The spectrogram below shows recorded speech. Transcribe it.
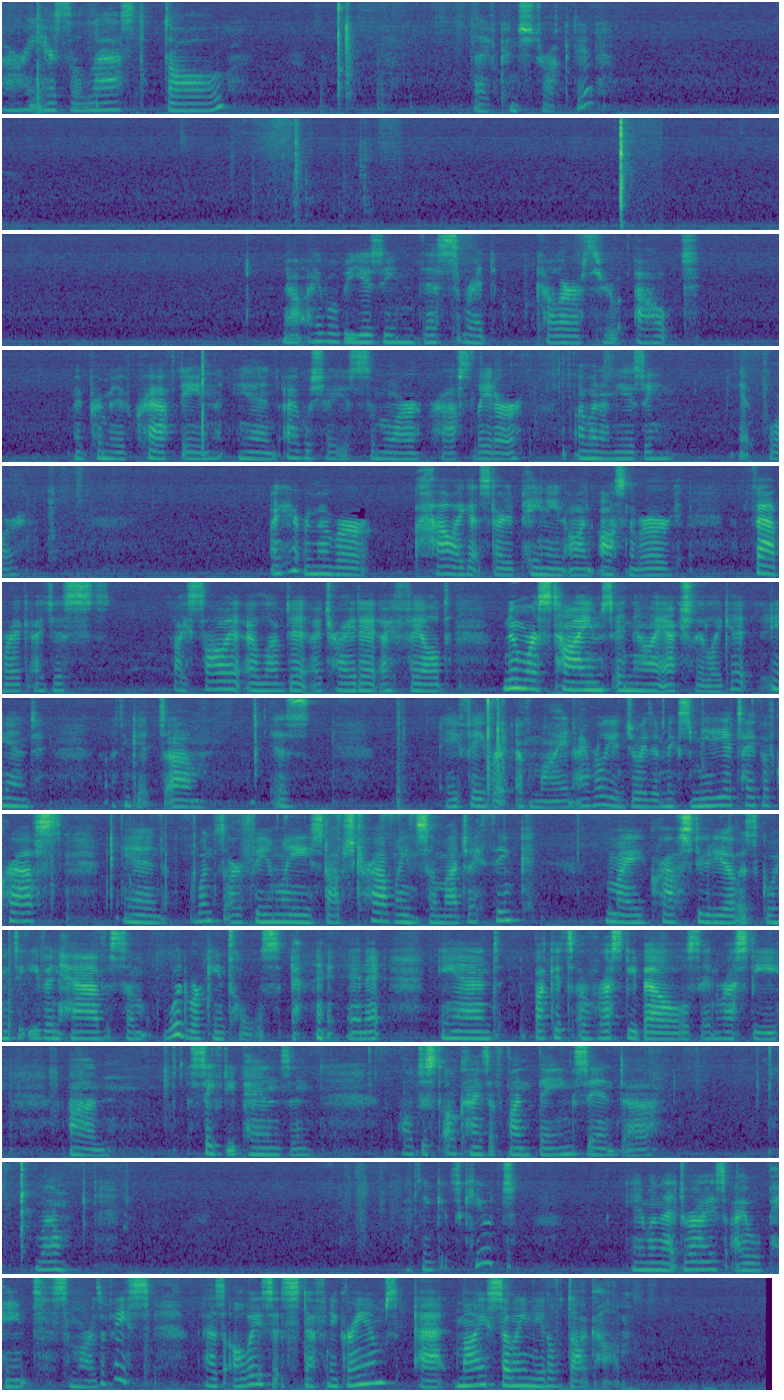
Alright, here's the last doll that I've constructed. Now I will be using this red color throughout my primitive crafting and I will show you some more crafts later on what I'm using it for. I can't remember how I got started painting on Osnaburg fabric. I just, I saw it, I loved it, I tried it, I failed numerous times and now I actually like it and It um, is a favorite of mine. I really enjoy the mixed media type of crafts and once our family stops traveling so much, I think my craft studio is going to even have some woodworking tools in it and buckets of rusty bells and rusty um, safety pins and all just all kinds of fun things and uh, well, I think it's cute. And when that dries, I will paint some more of the face. As always, it's Stephanie Grams at mysewingneedle.com.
